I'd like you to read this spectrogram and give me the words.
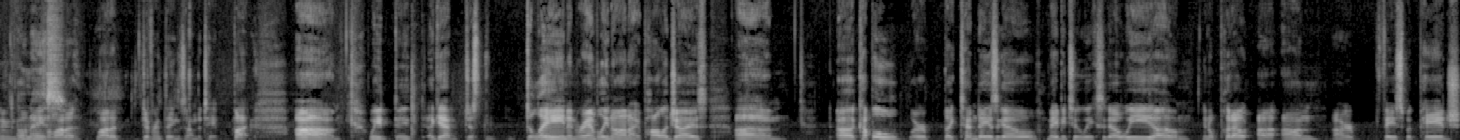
Mm, Oh, There's nice. a lot of lot of different things on the table, but um, we again just delaying and rambling on. I apologize. Um, a couple or like 10 days ago maybe two weeks ago we um, you know put out uh, on our facebook page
